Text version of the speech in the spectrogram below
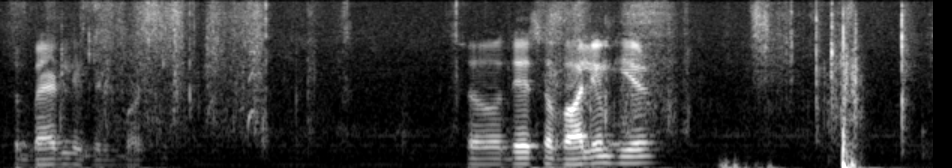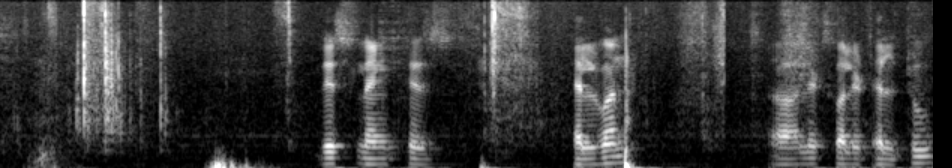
It's a badly built bottle. So there's a volume here. This length is L1 uh, let's call it L2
